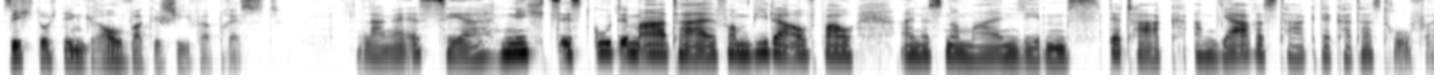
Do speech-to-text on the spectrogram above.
sich durch den Grauwacke-Schiefer presst. Lange ist's her. Nichts ist gut im Ahrtal vom Wiederaufbau eines normalen Lebens. Der Tag am Jahrestag der Katastrophe.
